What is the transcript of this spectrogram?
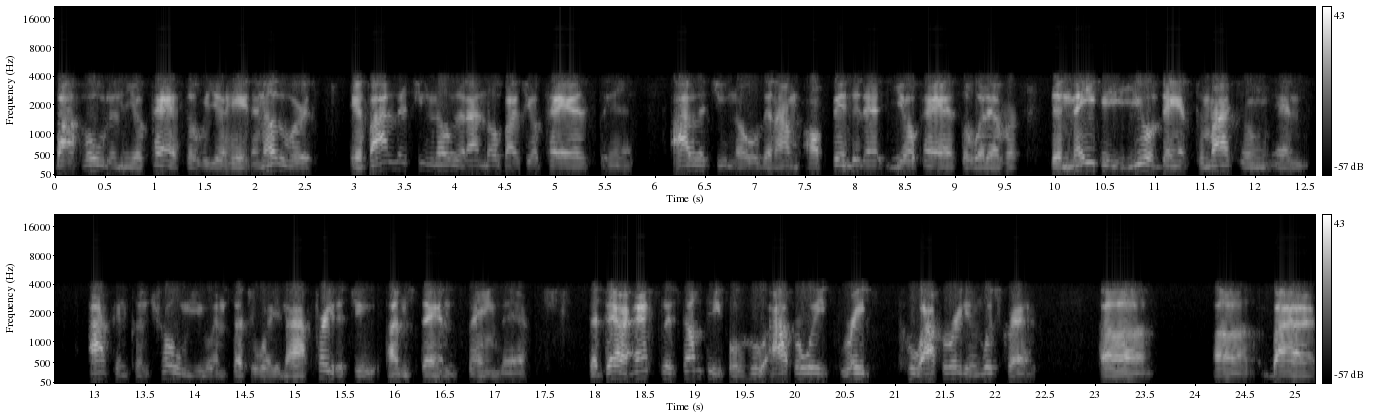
by holding your past over your head. In other words, if I let you know that I know about your past and I let you know that I'm offended at your past or whatever, then maybe you'll dance to my tune and I can control you in such a way. Now I pray that you understand the thing there. That there are actually some people who operate who operate in witchcraft uh, uh, by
